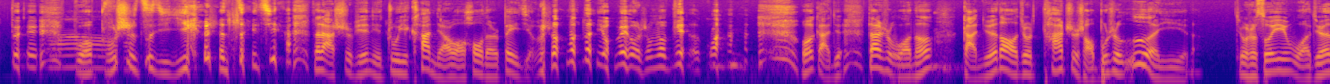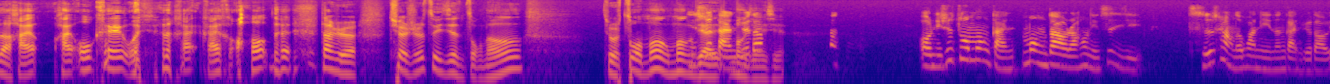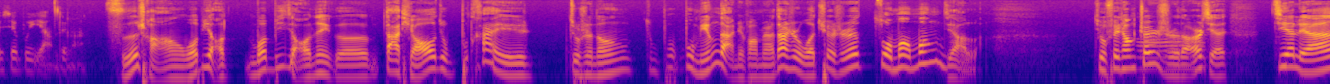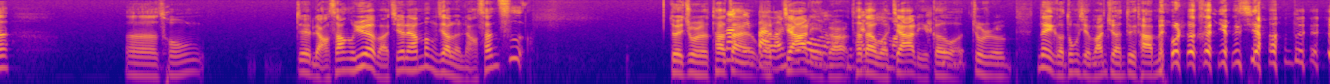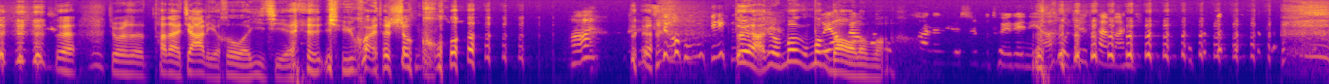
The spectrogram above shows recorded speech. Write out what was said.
对，我不是自己一个人在家，咱俩视频你注意看点我后边背景什么的有没有什么变化？我感觉，但是我能感觉到，就是他至少不是恶意的，就是所以我觉得还还 OK，我觉得还还好，对。但是确实最近总能就是做梦梦见梦见一些，哦，你是做梦感梦到，然后你自己磁场的话，你能感觉到一些不一样，对吗？磁场我比较我比较那个大条就不太就是能就不不敏感这方面，但是我确实做梦梦见了，就非常真实的，哦而且接连，呃，从这两三个月吧，接连梦见了两三次。对，就是他在我家里边他在我家里跟我，就是那个东西完全对他没有任何影响。对，对，就是他在家里和我一起 愉快的生活。啊！救命！对啊，就是梦梦到了嘛。换的那个师傅推给你啊，我觉得还蛮。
